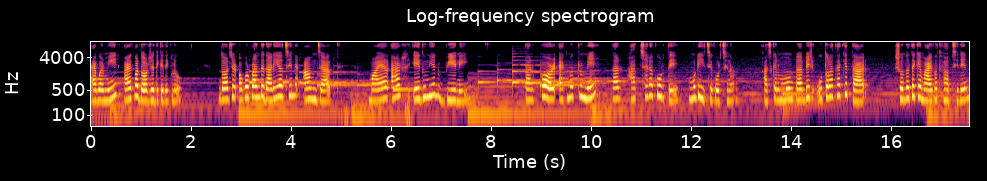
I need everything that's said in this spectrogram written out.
একবার মীর আরেকবার দরজার দিকে দেখল। দরজার অপর প্রান্তে দাঁড়িয়ে আছেন আমজাদ। মায়ার আর এই দুনিয়ার বিয়ে নেই। তারপর একমাত্র মেয়ে তার হাতছাড়া করতে মোটেই ইচ্ছে করছে না। আজকাল মনটা বেশ উতলা থাকে তার। সন্ধ্যা থেকে মায়ের কথা ভাবছিলেন।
